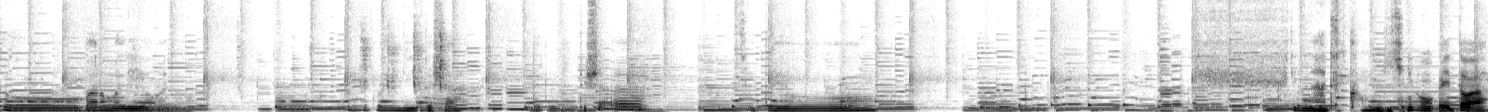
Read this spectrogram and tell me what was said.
So, parang mali yung ano. Hindi ko dito siya. Ko dito siya. So, ito yung... Tingnan natin kung magiging okay ito ah.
